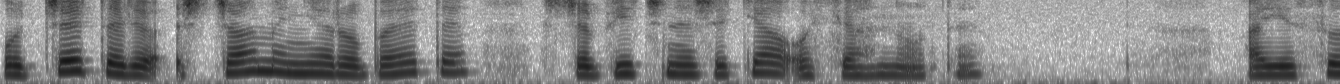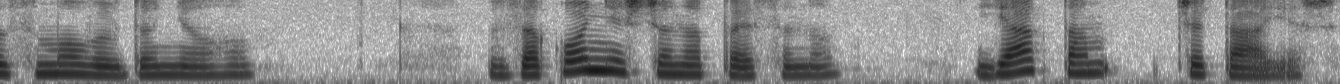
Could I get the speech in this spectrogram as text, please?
Учителю, що мені робити, щоб вічне життя осягнути? А Ісус мовив до нього в законі, що написано, як там читаєш.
